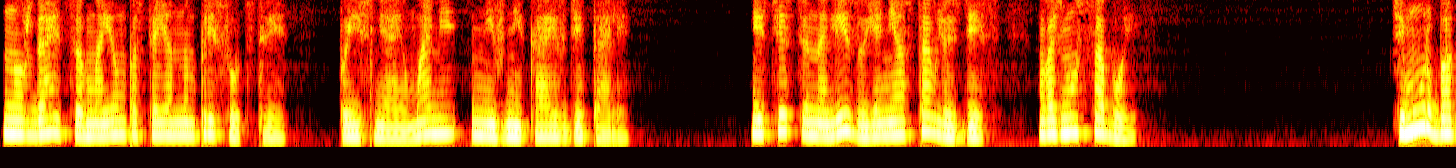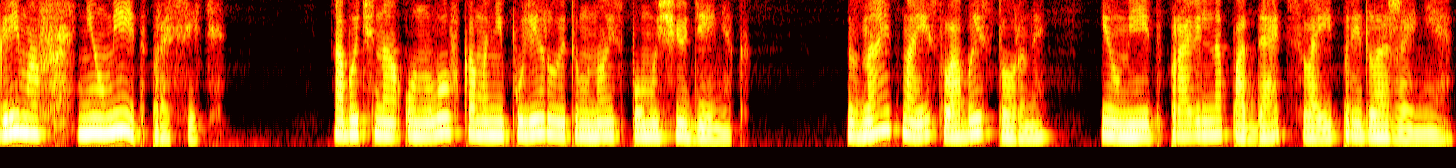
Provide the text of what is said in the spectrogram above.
нуждается в моем постоянном присутствии», поясняю маме, не вникая в детали. Естественно, Лизу я не оставлю здесь, возьму с собой. Тимур Багримов не умеет просить. Обычно он ловко манипулирует мной с помощью денег. Знает мои слабые стороны и умеет правильно подать свои предложения.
